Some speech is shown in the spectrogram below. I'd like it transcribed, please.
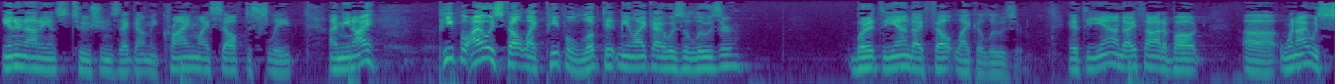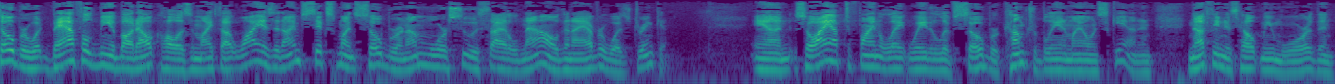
in and out of institutions that got me crying myself to sleep. I mean, I people I always felt like people looked at me like I was a loser, but at the end I felt like a loser. At the end I thought about uh, when I was sober, what baffled me about alcoholism, I thought, why is it I'm six months sober and I'm more suicidal now than I ever was drinking? And so I have to find a way to live sober comfortably in my own skin. And nothing has helped me more than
